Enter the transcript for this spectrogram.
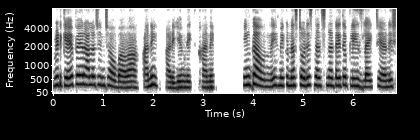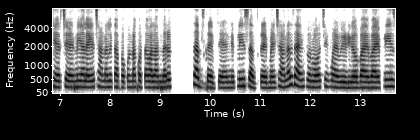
వీడికి ఏ పేరు ఆలోచించావు బావా? అని అడిగింది హనీ. ఇంకా ఉంది. మీకు నా స్టోరీస్ నచ్చినట్టయితే ప్లీజ్ లైక్ చేయండి, షేర్ చేయండి. అలాగే ఛానల్ తప్పకుండా కొత్త వాళ్ళందరూ సబ్స్క్రైబ్ చేయండి. Please subscribe my channel. Thanks for watching my video. Bye bye please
